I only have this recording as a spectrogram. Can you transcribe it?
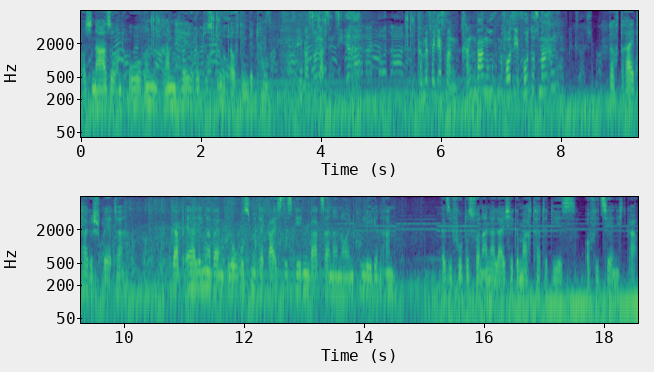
Aus Nase und Ohren rann hellrotes Blut auf den Beton. Hey, was soll das? Sind Sie irre? Können wir vielleicht erstmal einen Krankenwagen rufen, bevor Sie Fotos machen? Doch drei Tage später gab Erlinger beim Globus mit der Geistesgegenwart seiner neuen Kollegin an, weil sie Fotos von einer Leiche gemacht hatte, die es offiziell nicht gab.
